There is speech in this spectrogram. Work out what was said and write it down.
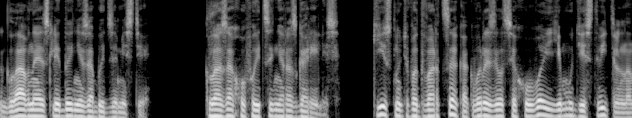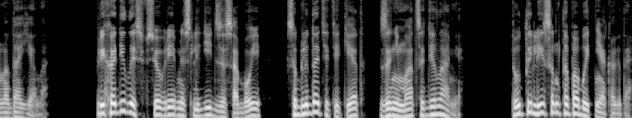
Главное, следы не забыть замести». Глаза Хуфейцы не разгорелись. Киснуть во дворце, как выразился Хувей, ему действительно надоело. Приходилось все время следить за собой, соблюдать этикет, заниматься делами. Тут и лисом-то побыть некогда.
